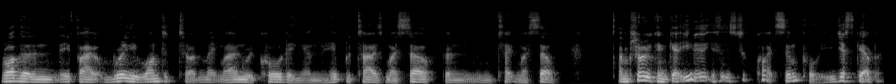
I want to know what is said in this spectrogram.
rather than if I really wanted to, I'd make my own recording and hypnotize myself and take myself. I'm sure you can get, you know, it's just quite simple. You just get a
